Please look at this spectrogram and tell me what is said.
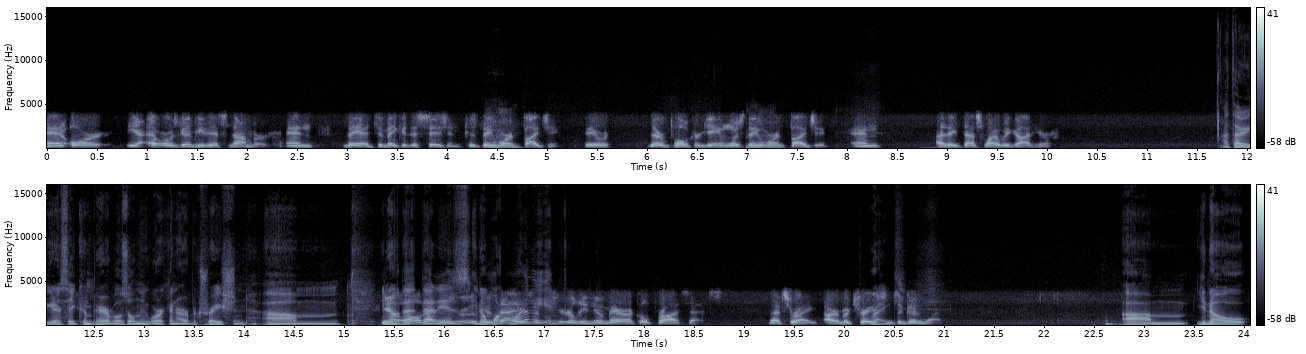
and or yeah, it was going to be this number, and they had to make a decision because they mm-hmm. weren't budging. They were their poker game was they mm-hmm. weren't budging, and I think that's why we got here. I thought you were going to say comparables only work in arbitration. Um, you, you, know, know that well, that is true, you know one, that one is of the a purely numerical process. That's right. Arbitration's right. a good one um, you know,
